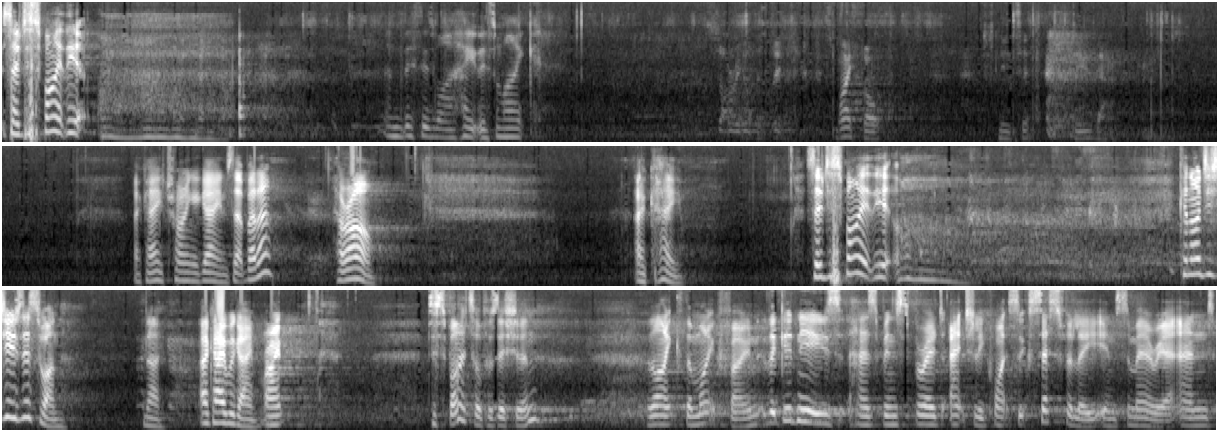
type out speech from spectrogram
So, despite the. Oh, and this is why I hate this mic. Sorry, it's my fault. Just need to do that. Okay, trying again. Is that better? Hurrah. Okay. So, despite the. Oh. Can I just use this one? No. Okay, we're going, right. Despite opposition, like the microphone, the good news has been spread actually quite successfully in Samaria, and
